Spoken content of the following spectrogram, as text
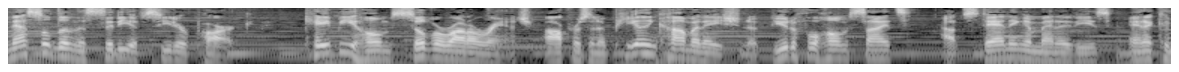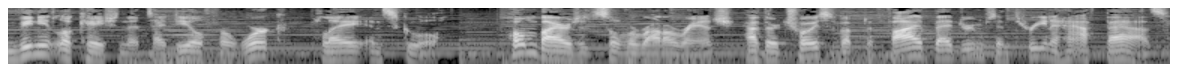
Nestled in the city of Cedar Park, KB Homes Silverado Ranch offers an appealing combination of beautiful home sites, outstanding amenities, and a convenient location that's ideal for work, play, and school. Home buyers at Silverado Ranch have their choice of up to five bedrooms and three and a half baths.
